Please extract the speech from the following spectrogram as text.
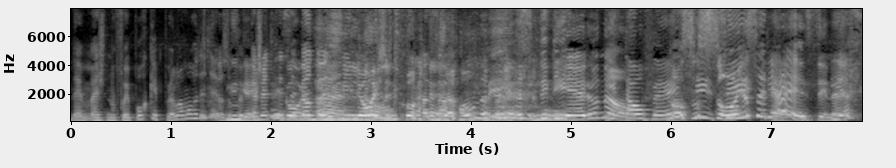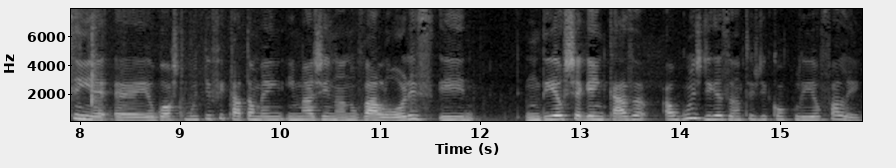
Né? Mas não foi porque, pelo amor de Deus, não Ninguém foi porque a gente recebeu né? 2 É, milhões não. de doação né? mesmo. de dinheiro, não. E talvez. Nosso se- sonho se- seria é, esse, né? E assim, é, é, eu gosto muito de ficar também imaginando valores. E um dia eu cheguei em casa, alguns dias antes de concluir, eu falei:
